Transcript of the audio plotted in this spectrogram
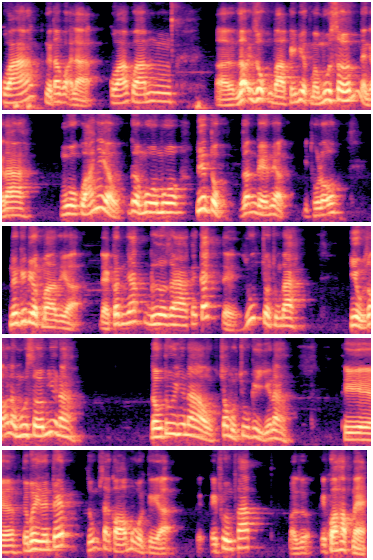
Quá người ta gọi là quá quá uh, lợi dụng vào cái việc mà mua sớm để người ta mua quá nhiều tức là mua mua liên tục dẫn đến việc bị thua lỗ. Nên cái việc mà gì ạ? Để cân nhắc đưa ra cái cách để giúp cho chúng ta hiểu rõ là mua sớm như nào đầu tư như nào trong một chu kỳ như nào thì từ bây đến Tết Dũng sẽ có một cái cái phương pháp và cái khóa học này.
